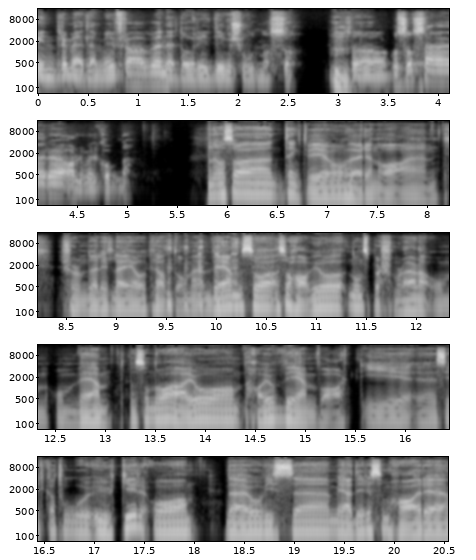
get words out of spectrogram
mindre medlemmer fra nedover i divisjonen også. Mm. Så hos oss er alle velkomne. Og så tenkte vi å høre nå, sjøl selv om du er litt lei av å prate om eh, VM, så, så har vi jo noen spørsmål her da, om, om VM. Så nå jo, har jo VM vart i eh, ca. to uker, og det er jo visse medier som, har, eh,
